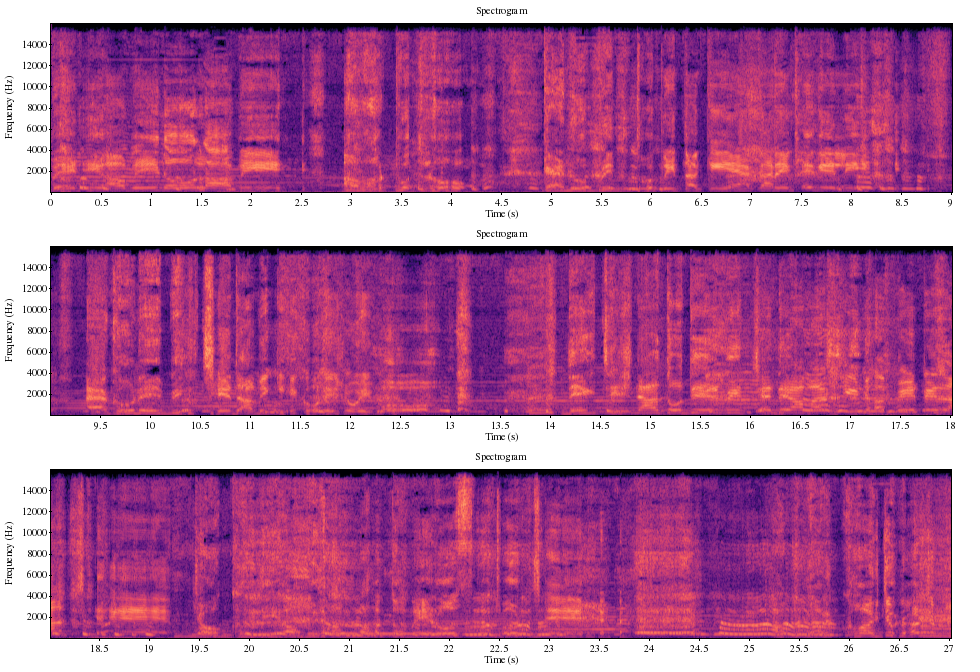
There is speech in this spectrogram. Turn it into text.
বেনিয়ামিন ও লাবি। আমার পুত্র, কেন বৃদ্ধ পিতাকে একা রেখে গেলি? এখন এই বিচ্ছেদ আমি কি করে সইব? দেখছিস না তোদের বিচ্ছেদে আমার সিনা পেটে যাচ্ছে? চক্ষু দিয়ে অবিরাম মাতমের অশ্রু ঝরছে কয়জনের জন্য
